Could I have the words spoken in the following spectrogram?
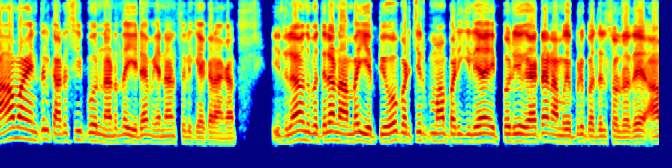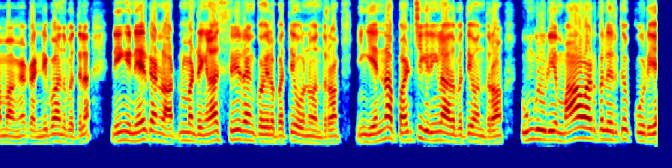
ராமாயணத்தில் கடைசி போர் நடந்த இடம் என்னன்னு சொல்லி கேட்குறாங்க இதெல்லாம் வந்து பார்த்தீங்கன்னா நாம் எப்பயோ படிச்சிருப்போமா படிக்கலையா இப்படி கேட்டால் நம்ம எப்படி பதில் சொல்கிறது ஆமாங்க கண்டிப்பாக வந்து பார்த்தீங்கன்னா நீங்கள் நேர்காணல் அட்டன் பண்ணுறீங்களா ஸ்ரீரங்க கோயிலை பற்றி ஒன்று வந்துடும் நீங்கள் என்ன படிச்சுக்கிறீங்களோ அதை பற்றி வந்துடும் உங்களுடைய மாவட்டத்தில் இருக்கக்கூடிய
